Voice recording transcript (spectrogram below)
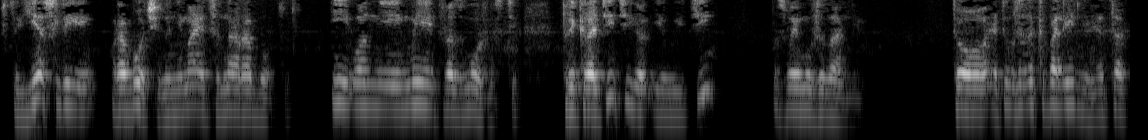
что если рабочий нанимается на работу, и он не имеет возможности прекратить ее и уйти, по своему желанию, то это уже закабаление, это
